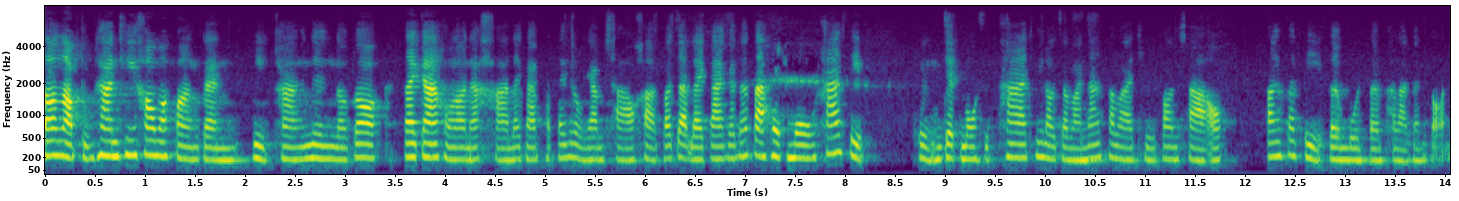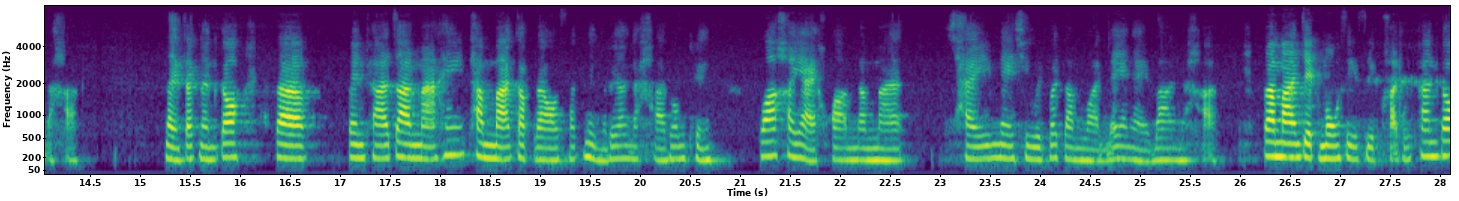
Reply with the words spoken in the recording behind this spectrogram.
ต้อนรับทุกท่านที่เข้ามาฟังกันอีกครั้งหนึ่งแล้วก็รายการของเรานะคะรายการพัฒนาประโยชน์ยามเช้าค่ะ ก็จัดรายการกันตั้งแต่6โมง50ถึง7โมง15ที่เราจะมานั่งสมาธิตอนเช้า ตั้งสติเติมบุญเติมพลังกันก่อนนะคะ หลังจากนั้นก็จะเป็นพระอาจารย์มาให้ธรรมะกับเราสักหนึ่งเรื่องนะคะ รวมถึงว่าขยายความนำมา ใช้ในชีวิตประจำวันได้ยังไงบ้างนะคะ ประมาณ7โมง40ค่ะ ทุกท่านก็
